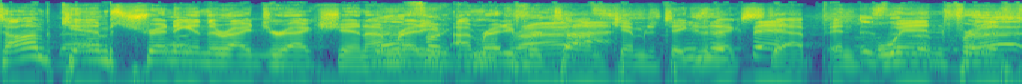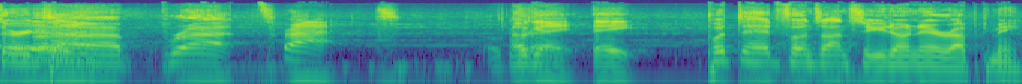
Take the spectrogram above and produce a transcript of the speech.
Tom Kim's trending in the right direction. I'm ready. I'm fucking ready for Pratt. Tom Kim to take He's the next step and Is it win a for the Pratt third or time. a Pratt. Pratt. Okay, hey, put the headphones on so you don't interrupt me.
